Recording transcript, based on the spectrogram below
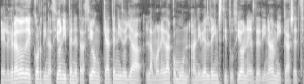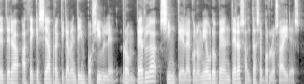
El grado de coordinación y penetración que ha tenido ya la moneda común a nivel de instituciones, de dinámicas, etc., hace que sea prácticamente imposible romperla sin que la economía europea entera saltase por los aires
